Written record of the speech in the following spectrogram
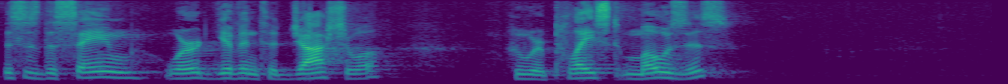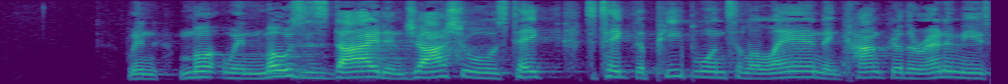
This is the same word given to Joshua, who replaced Moses when, Mo- when Moses died and Joshua was take, to take the people into the land and conquer their enemies,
